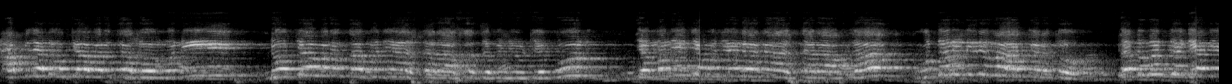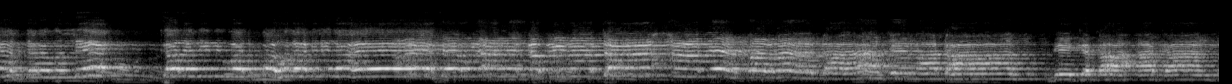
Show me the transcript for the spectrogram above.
आपल्या डोक्यावरचा जो मणी डोक्यावरचा मणी असणारा असं जमिनीवर टेकून त्या मनीच्या उजेडाने असणारा आपला उदरनिर्वाह करतो. तद्वत ठिकाणी असणारा म्हणले कालाने मी वाट पाहू लागलेला आहे. आकांत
